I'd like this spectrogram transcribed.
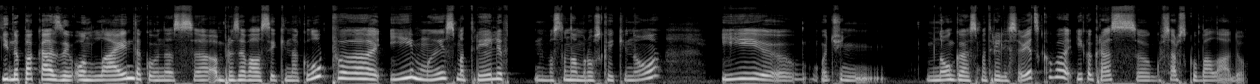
кинопоказы онлайн, такой у нас образовался киноклуб, э, и мы смотрели в основном русское кино, и очень много смотрели советского и как раз э, гусарскую балладу.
